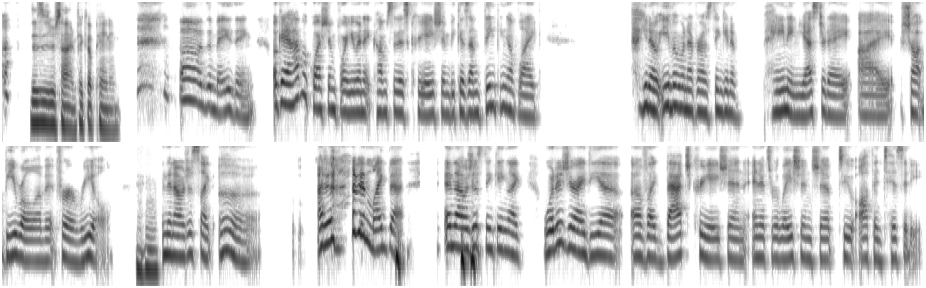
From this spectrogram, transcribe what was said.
this is your sign. Pick up painting. Oh, it's amazing. Okay, I have a question for you when it comes to this creation because I'm thinking of like, you know, even whenever I was thinking of painting yesterday, I shot B roll of it for a reel. Mm-hmm. And then I was just like, ugh, I didn't, I didn't like that. and I was just thinking, like, what is your idea of like batch creation and its relationship to authenticity?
